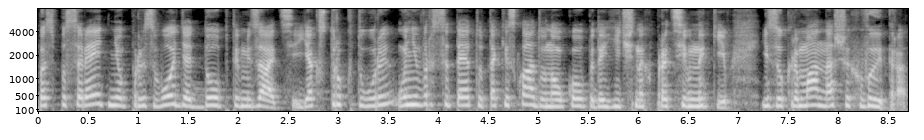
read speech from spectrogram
безпосередньо призводять до оптимізації як структури університету, так і складу науково-педагогічних працівників, і, зокрема, наших витрат.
